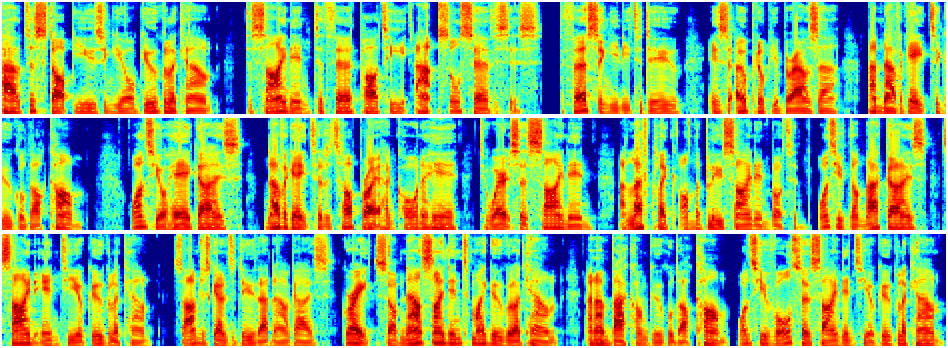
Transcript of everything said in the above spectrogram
how to stop using your Google account to sign in to third party apps or services. The first thing you need to do is open up your browser and navigate to google.com. Once you're here, guys, navigate to the top right hand corner here to where it says sign in and left click on the blue sign in button. Once you've done that, guys, sign in to your Google account. So I'm just going to do that now, guys. Great, so I'm now signed into my Google account and I'm back on google.com. Once you've also signed into your Google account,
